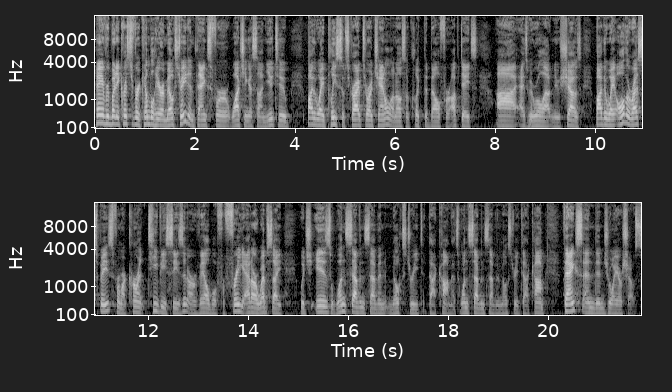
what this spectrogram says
Hey everybody, Christopher Kimball here at Milk Street, and thanks for watching us on YouTube. By the way, please subscribe to our channel and also click the bell for updates uh, as we roll out new shows. By the way, all the recipes from our current TV season are available for free at our website, which is 177milkstreet.com. That's 177milkstreet.com. Thanks and enjoy our shows.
